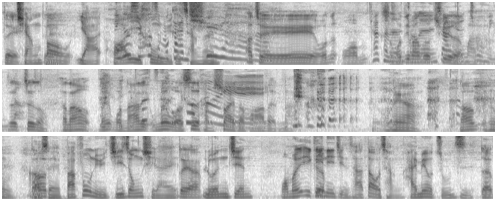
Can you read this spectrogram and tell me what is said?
对，强暴亚华裔妇女的敢惨案。去啊？啊，对，我那我他可能什么地方都去了嘛这这种啊，然后没我哪里，我们我是很帅的华人呐、OK 啊，然后嗯，然后谁，把妇女集中起来对啊，轮奸，我们一个印尼警察到场还没有阻止，的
